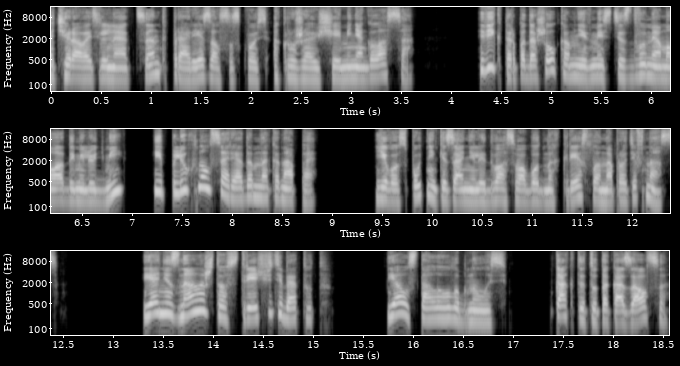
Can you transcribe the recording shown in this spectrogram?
Очаровательный акцент прорезался сквозь окружающие меня голоса. Виктор подошел ко мне вместе с двумя молодыми людьми и плюхнулся рядом на канапе. Его спутники заняли два свободных кресла напротив нас. «Я не знала, что встречу тебя тут». Я устало улыбнулась. «Как ты тут оказался?»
